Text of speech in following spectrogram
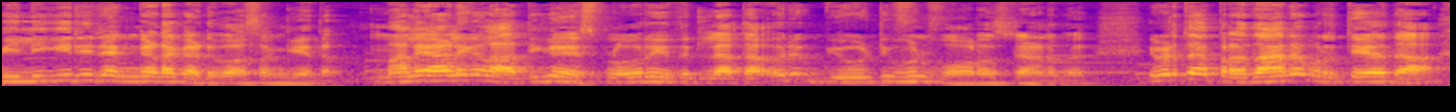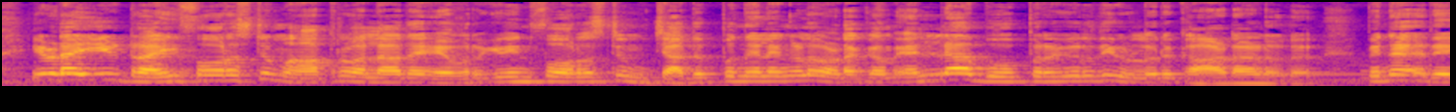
ബിലിഗിരി രംഗട കടുവ സങ്കേതം. മലയാളികൾ അധികം എക്സ്പ്ലോർ ചെയ്തിട്ടില്ലാത്ത ഒരു ബ്യൂട്ടിഫുൾ ഫോറസ്റ്റ് ആണിത്. ഇവിടുത്തെ പ്രധാന പ്രത്യേകത ഇവിടെ ഈ ഡ്രൈ ഫോറസ്റ്റ് മാത്രമല്ലാതെ എവർഗ്രീൻ ഫോറസ്റ്റും ചതുപ്പ് നിലങ്ങളും അടക്കം എല്ലാ ഭൂപ്രകൃതിയുള്ള ഒരു കാടാണിത്. പിന്നെ ദേ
